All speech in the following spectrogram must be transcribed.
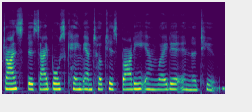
John's disciples came and took his body and laid it in a tomb.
